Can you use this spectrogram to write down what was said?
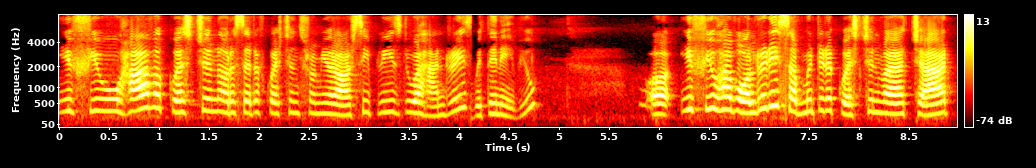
If you have a question or a set of questions from your RC, please do a hand raise within A-View. Uh, if you have already submitted a question via chat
